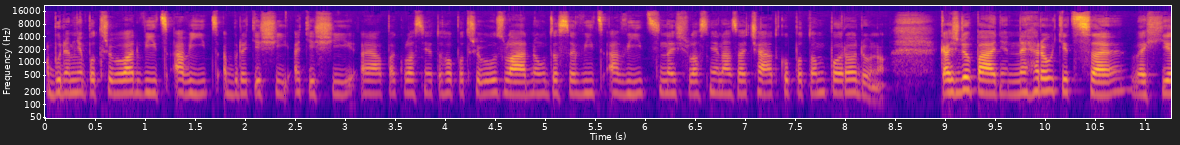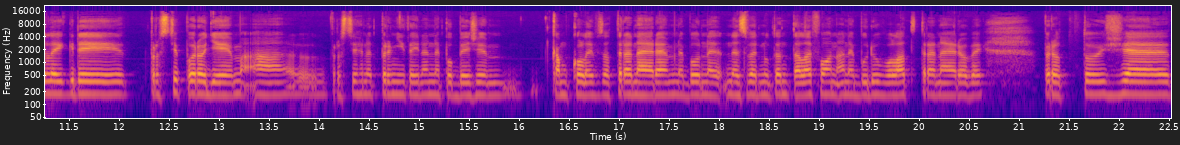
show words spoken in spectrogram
a bude mě potřebovat víc a víc a bude těžší a těžší a já pak vlastně toho potřebuju zvládnout zase víc a víc, než vlastně na začátku po tom porodu. No. Každopádně nehroutit se ve chvíli, kdy prostě porodím a prostě hned první týden nepoběžím kamkoliv za trenérem nebo ne, nezvednu ten telefon a nebudu volat trenérovi, protože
